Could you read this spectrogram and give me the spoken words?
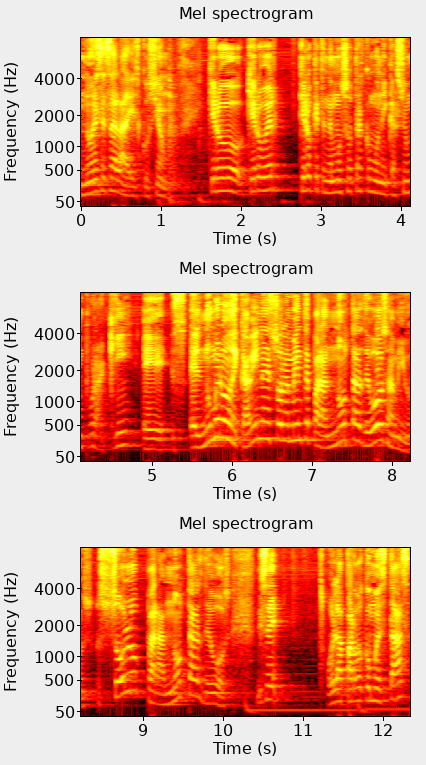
no es esa la discusión. Quiero, quiero ver, quiero que tenemos otra comunicación por aquí. Eh, el número de cabina es solamente para notas de voz, amigos. Solo para notas de voz. Dice, Hola Pardo, ¿cómo estás?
